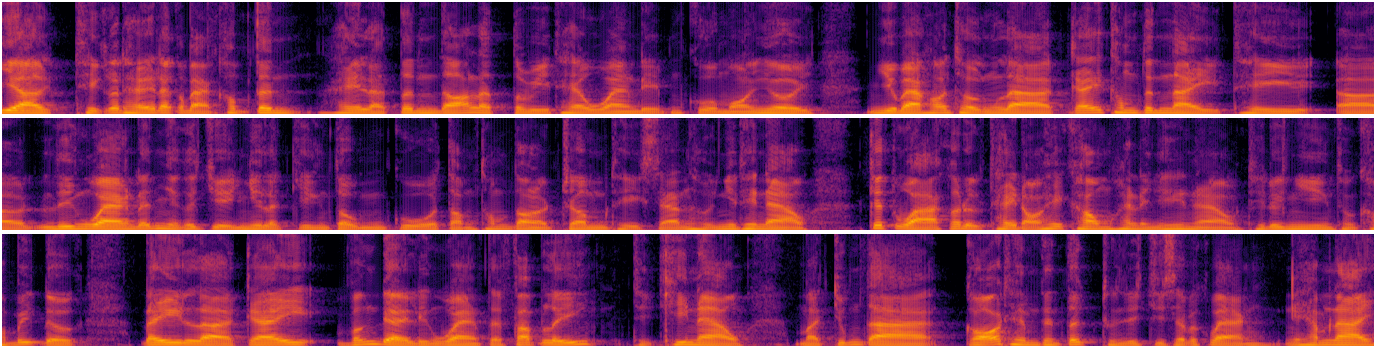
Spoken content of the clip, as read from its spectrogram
giờ thì có thể là các bạn không tin hay là tin đó là tùy theo quan điểm của mỗi người. Nhiều bạn hỏi thuận là cái thông tin này thì uh, liên quan đến những cái chuyện như là kiện tụng của tổng thống Donald Trump thì sẽ ảnh hưởng như thế nào, kết quả có được thay đổi hay không hay là như thế nào thì đương nhiên thuận không biết được. Đây là cái vấn đề liên quan tới pháp lý thì khi nào mà chúng ta có thêm tin tức thuận sẽ chia sẻ với các bạn. Ngày hôm nay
